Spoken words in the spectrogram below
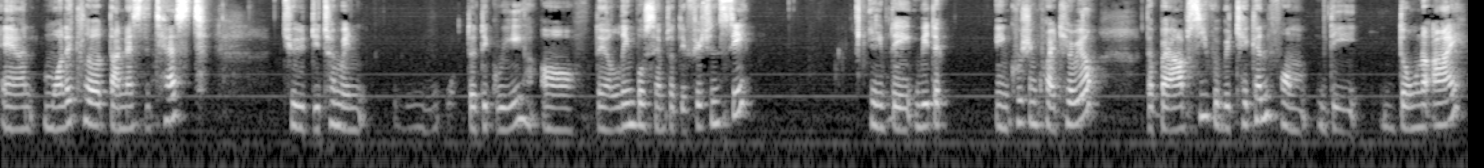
and molecular diagnostic test to determine the degree of their limbal stem cell deficiency. If they meet the inclusion criteria, the biopsy will be taken from the donor eye,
